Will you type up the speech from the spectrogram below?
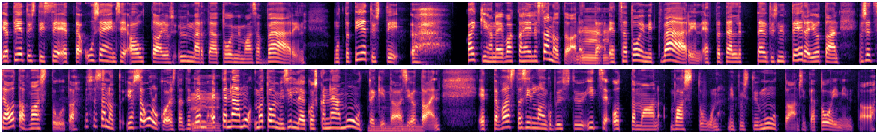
ja tietysti se, että usein se auttaa, jos ymmärtää toimimansa väärin. Mutta tietysti äh, kaikkihan ei vaikka heille sanotaan, että, Mm. että sä toimit väärin, että tälle täytyisi nyt tehdä jotain. Jos et sä ota vastuuta, jos sä sanot, jos sä ulkoistat, että, Mm. mm. että nämä, mä toimin silleen, koska nämä muut teki taas Mm. jotain. Että vasta silloin, kun pystyy itse ottamaan vastuun, niin pystyy muuttamaan sitä toimintaa.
